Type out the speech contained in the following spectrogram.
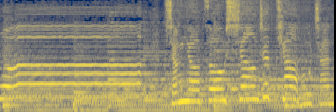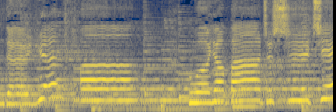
我将要走向这挑战的远方。我要把这世界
